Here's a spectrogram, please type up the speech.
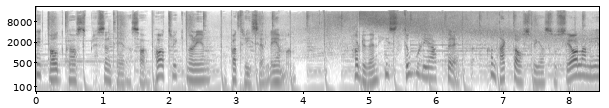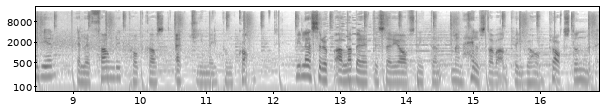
It Podcast presenteras av Patrik Norén och Patricia Lehmann. Har du en historia att berätta? Kontakta oss via sociala medier eller founditpodcast@gmail.com. Vi läser upp alla berättelser i avsnitten, men helst av allt vill vi ha en pratstund med dig.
